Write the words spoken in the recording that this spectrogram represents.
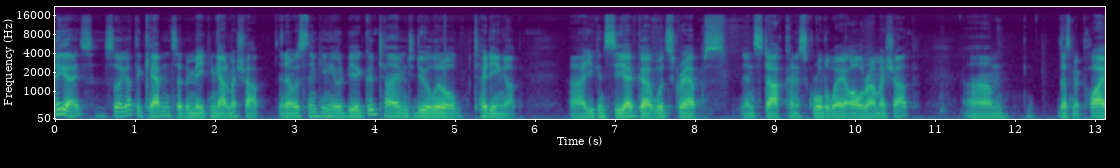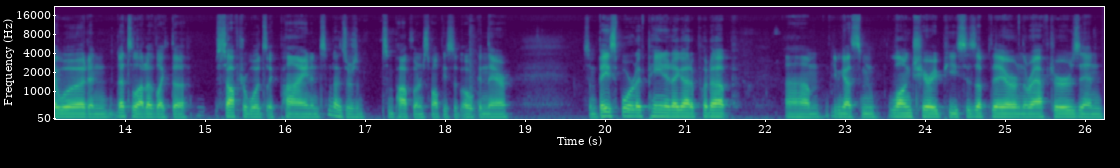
Hey guys, so I got the cabinets I've been making out of my shop, and I was thinking it would be a good time to do a little tidying up. Uh, you can see I've got wood scraps and stock kind of squirreled away all around my shop. Um, that's my plywood, and that's a lot of like the softer woods like pine, and sometimes there's some, poplar and small pieces of oak in there. Some baseboard I've painted I got to put up. Um, even got some long cherry pieces up there in the rafters, and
